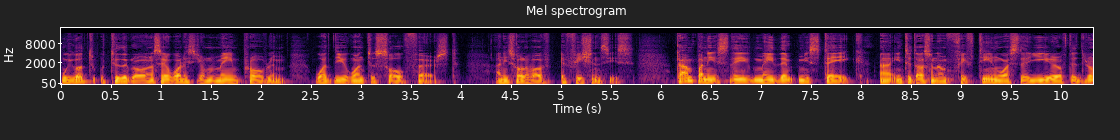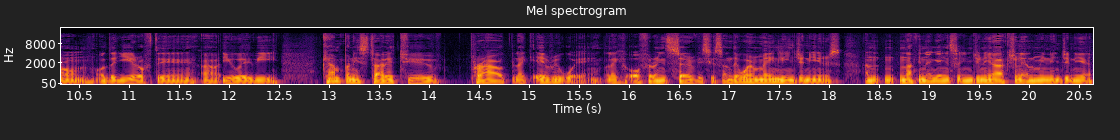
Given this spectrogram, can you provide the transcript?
we go to, to the grower and say, what is your main problem? What do you want to solve first? And it's all about efficiencies. Companies, they made the mistake. Uh, in 2015 was the year of the drone or the year of the uh, UAV. Companies started to proud like everywhere, like offering services, and they were mainly engineers. And nothing against engineer. Actually, I'm an engineer.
